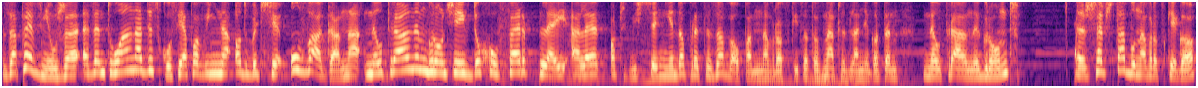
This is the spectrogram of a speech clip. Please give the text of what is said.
Zapewnił, że ewentualna dyskusja powinna odbyć się, uwaga, na neutralnym gruncie i w duchu fair play, ale oczywiście nie doprecyzował pan Nawrocki, co to znaczy dla niego ten neutralny grunt. Szef sztabu Nawrockiego,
